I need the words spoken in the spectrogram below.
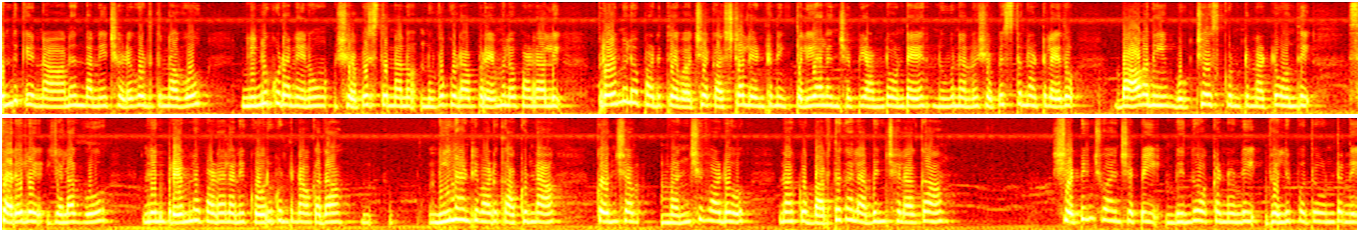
ఎందుకే నా ఆనందాన్ని చెడగొడుతున్నావు? నిన్ను కూడా నేను శపిస్తున్నాను. నువ్వు కూడా ప్రేమలో పడాలి. ప్రేమలో పడితే వచ్చే కష్టాలు ఏంటో నీకు తెలియాలని చెప్పి అంటూ ఉంటే నువ్వు నన్ను శపిస్తున్నట్టు లేదు. బావని బుక్ చేసుకుంటున్నట్టు ఉంది. సరేలే ఎలాగో నేను ప్రేమలో పడాలని కోరుకుంటున్నావు కదా. నీలాంటి వాడు కాకుండా కొంచెం మంచివాడు నాకు భర్తగా లభించేలాగా శపించు అని చెప్పి బిందు అక్కడి నుండి వెళ్ళిపోతూ ఉంటుంది.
